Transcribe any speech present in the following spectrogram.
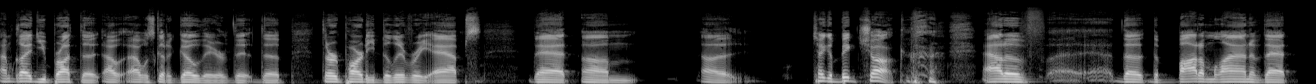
I'm glad you brought the. I, I was going to go there. The the third party delivery apps that um, uh, take a big chunk out of uh, the the bottom line of that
